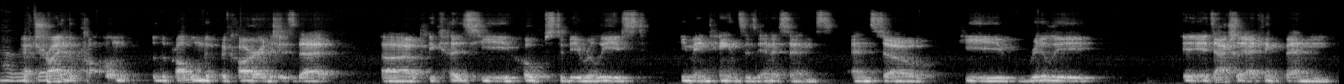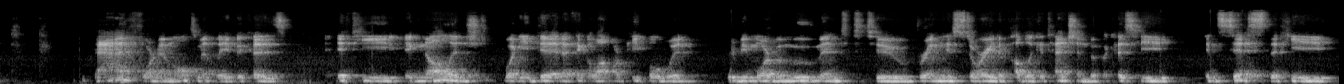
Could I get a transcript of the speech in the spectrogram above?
I've tried. The problem, the problem with Pickard is that uh, because he hopes to be released, he maintains his innocence, and so he really. It's actually, I think, been bad for him ultimately because if he acknowledged what he did, I think a lot more people would there'd be more of a movement to bring his story to public attention. But because he insists that he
